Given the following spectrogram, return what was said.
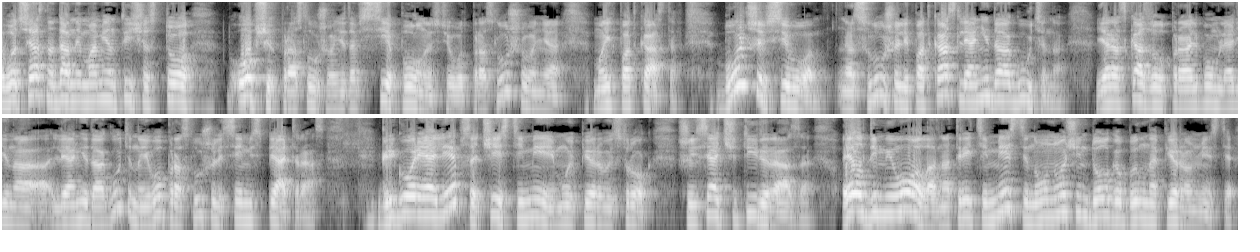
вот сейчас на данный момент 1100 общих прослушиваний, это все полностью вот прослушивания моих подкастов. Больше всего слушали подкаст Леонида Агутина. Я рассказывал про альбом Леонида, Леонида Агутина, его прослушали 75 раз. Григория Лепса, честь имея, мой первый срок, 64 раза. Эл Демиола на третьем месте, но он очень долго был на первом месте.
